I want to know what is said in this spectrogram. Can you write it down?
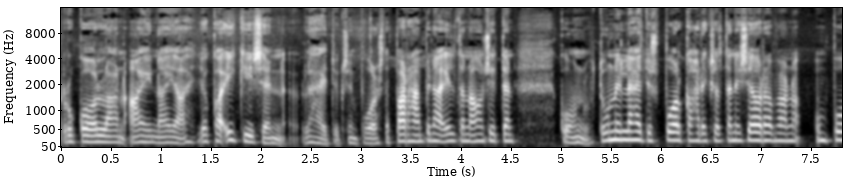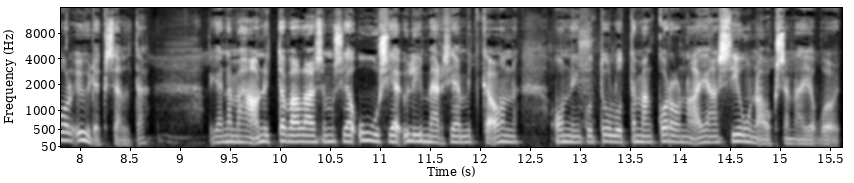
rukoillaan aina ja joka ikisen lähetyksen puolesta. Parhaimpina iltana on sitten, kun tunnin lähetys puoli kahdeksalta, niin seuraavana on puoli yhdeksältä. Ja nämähän on nyt tavallaan semmoisia uusia ylimääräisiä, mitkä on, on niin kuin tullut tämän korona-ajan siunauksena jo voi,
